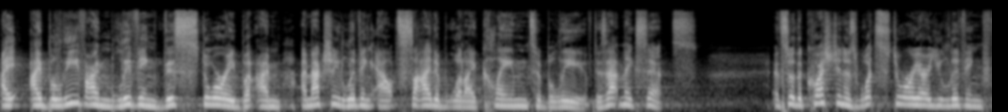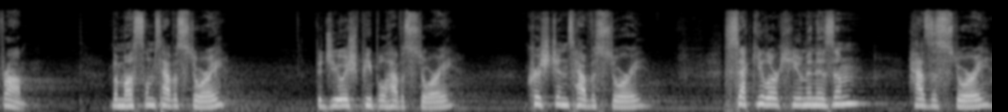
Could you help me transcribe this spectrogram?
I, I believe I'm living this story, but I'm I'm actually living outside of what I claim to believe. Does that make sense? And so the question is, what story are you living from? The Muslims have a story. The Jewish people have a story. Christians have a story. Secular humanism has a story.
